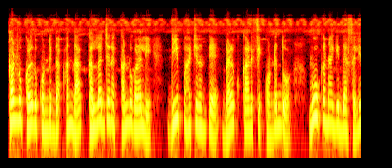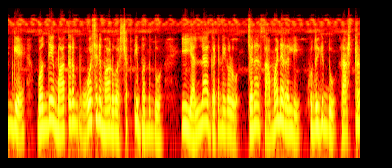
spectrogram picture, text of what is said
ಕಣ್ಣು ಕಳೆದುಕೊಂಡಿದ್ದ ಅಂದ ಕಲ್ಲಜ್ಜನ ಕಣ್ಣುಗಳಲ್ಲಿ ದೀಪ ಹಚ್ಚಿದಂತೆ ಬೆಳಕು ಕಾಣಿಸಿಕೊಂಡದ್ದು ಮೂಕನಾಗಿದ್ದ ಸಲೀಂಗೆ ಒಂದೇ ಮಾತರಂ ಘೋಷಣೆ ಮಾಡುವ ಶಕ್ತಿ ಬಂದದ್ದು ಈ ಎಲ್ಲ ಘಟನೆಗಳು ಜನ ಸಾಮಾನ್ಯರಲ್ಲಿ ಹುದುಗಿದ್ದು ರಾಷ್ಟ್ರ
